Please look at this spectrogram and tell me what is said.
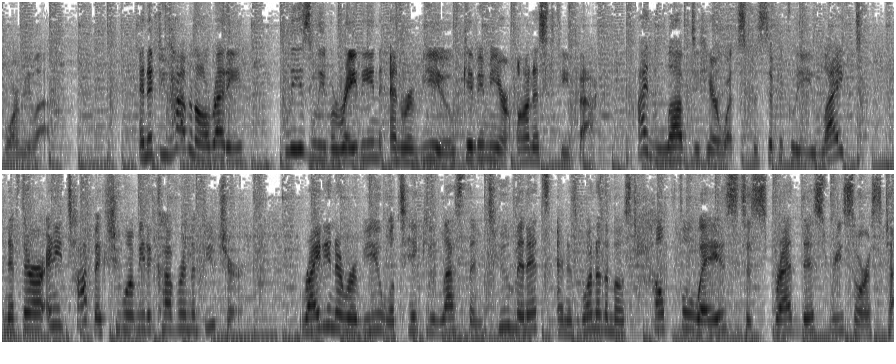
formula. And if you haven't already, please leave a rating and review giving me your honest feedback. I'd love to hear what specifically you liked and if there are any topics you want me to cover in the future. Writing a review will take you less than two minutes and is one of the most helpful ways to spread this resource to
